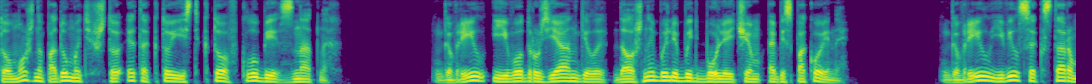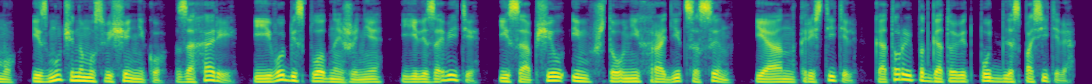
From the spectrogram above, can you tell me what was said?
то можно подумать, что это кто есть кто в клубе знатных. Гавриил и его друзья-ангелы должны были быть более чем обеспокоены. Гавриил явился к старому, измученному священнику Захарии и его бесплодной жене Елизавете и сообщил им, что у них родится сын, Иоанн Креститель, который подготовит путь для Спасителя.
